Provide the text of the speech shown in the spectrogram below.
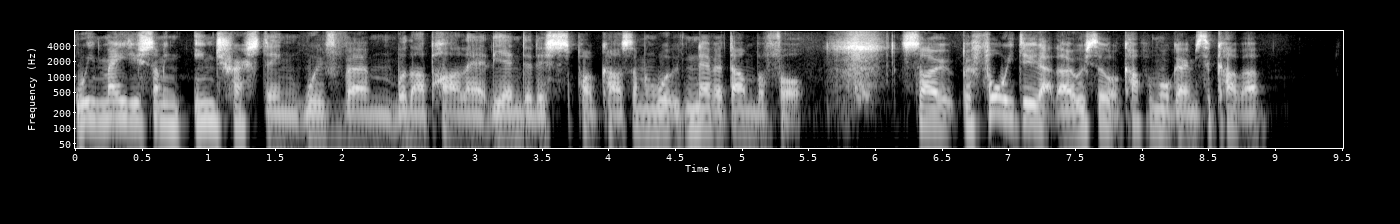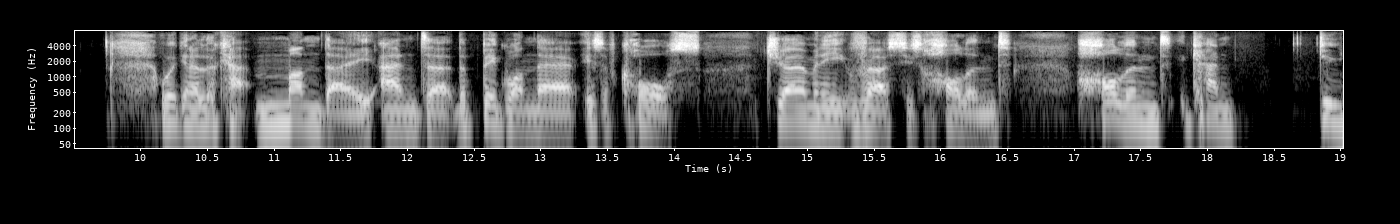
we may do something interesting with um, with our parlay at the end of this podcast, something we've never done before. So before we do that, though, we've still got a couple more games to cover we're going to look at Monday, and uh, the big one there is, of course, Germany versus Holland. Holland can do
